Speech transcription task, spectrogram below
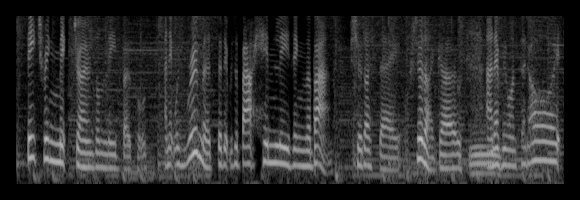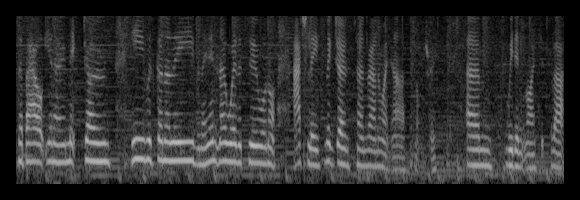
featuring Mick Jones on lead vocals, and it was rumoured that it was about him leaving the band. Should I stay or should I go? Mm. And everyone said, oh, it's about, you know, Mick Jones. He was going to leave and they didn't know whether to or not. Actually, Mick Jones turned around and went, no, it's not true. Um, we didn't write it for that.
